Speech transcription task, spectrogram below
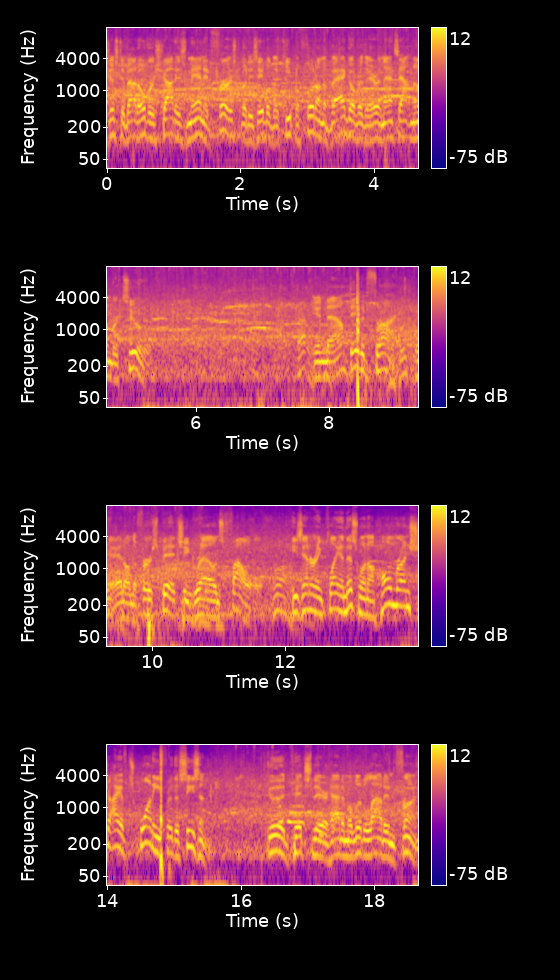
just about overshot his man at first, but he's able to keep a foot on the bag over there, and that's out number two. In now, David Fry. And on the first pitch, he grounds foul. He's entering play in this one, a home run shy of 20 for the season. Good pitch there, had him a little out in front.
